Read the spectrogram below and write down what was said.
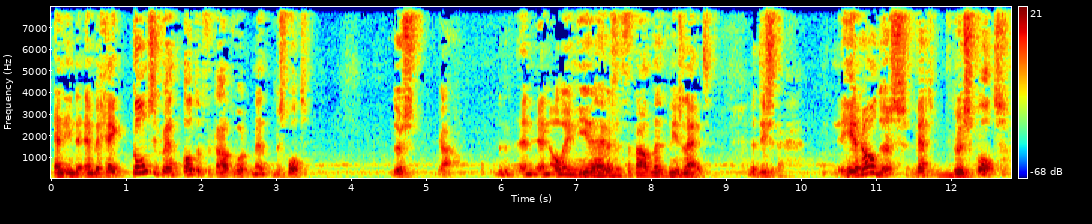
En in de MBG consequent altijd vertaald wordt met bespot. Dus ja, en, en alleen hier hebben ze het vertaald met misleid. Het is, Herodes werd bespot.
